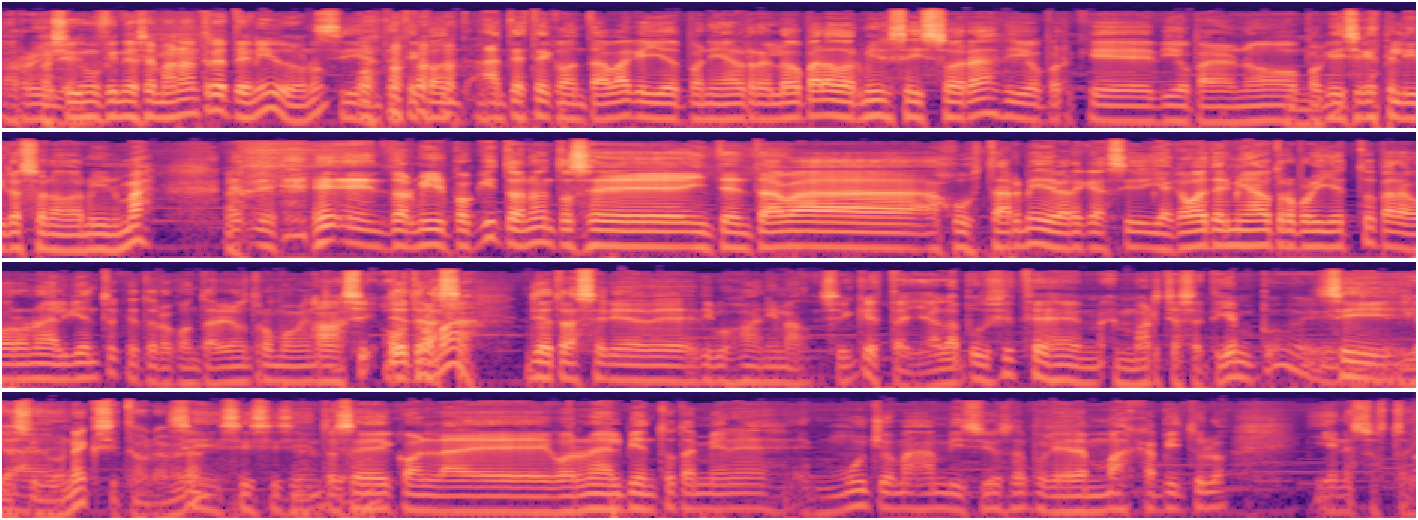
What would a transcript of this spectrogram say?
horrible. Ha sido un fin de semana entretenido, ¿no? Sí, antes te, antes te contaba que yo ponía el reloj para dormir seis horas, digo, porque digo para no, Mm. porque dice que es peligroso no dormir más, eh, eh, dormir poquito, ¿no? Entonces intentaba ajustarme y de verdad que ha sido, y acabo de terminar otro proyecto para Corona del Viento que te lo contaré en otro momento. Ah, sí, de otra, más. de otra serie de dibujos animados. Sí, que esta ya la pusiste en, en marcha hace tiempo y, Sí, y ha sido un éxito, la verdad. Sí, sí, sí, sí. Entonces con la de Corona del Viento también es, es mucho más ambiciosa porque eran más capítulos y en eso estoy.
